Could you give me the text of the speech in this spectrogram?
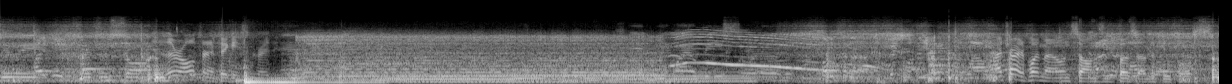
Chewy, Crimson Song. Yeah, their alternate picking is crazy. I try to play my own songs as opposed to other people's.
